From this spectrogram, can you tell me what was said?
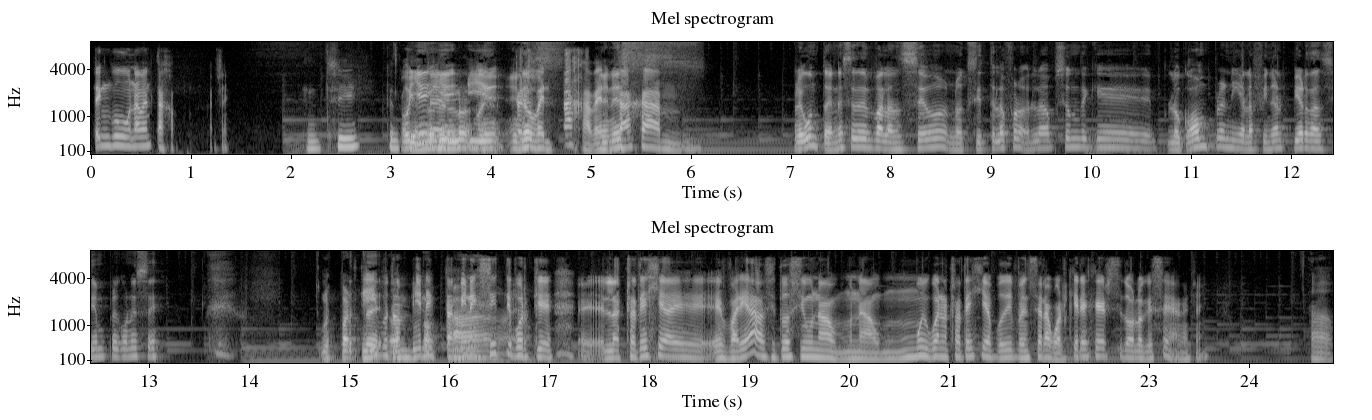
tengo una ventaja. ¿cachai? Sí, entiendo. Oye, y- lo- y- Pero es- ventaja, es- ventaja. Pregunta, ¿en ese desbalanceo no existe la, opción de que lo compren y a la final pierdan siempre con ese? ¿O es parte Sí, de- pues también, también Ah, existe porque eh, la estrategia es, es variada. Si tú haces una, una muy buena estrategia, podéis vencer a cualquier ejército o lo que sea. ¿cachai? Ah,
